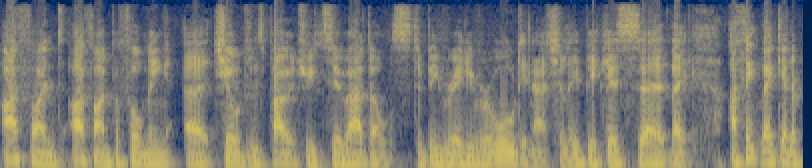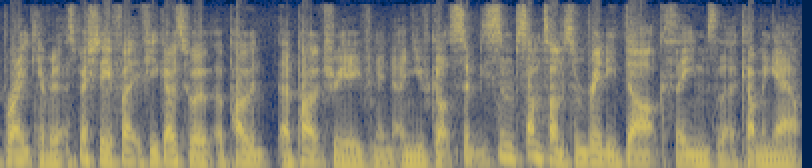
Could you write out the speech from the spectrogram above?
I find I find performing uh, children's poetry to adults to be really rewarding actually because uh, they I think they get a break every especially if if you go to a, a, po- a poetry evening and you've got some, some sometimes some really dark themes that are coming out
